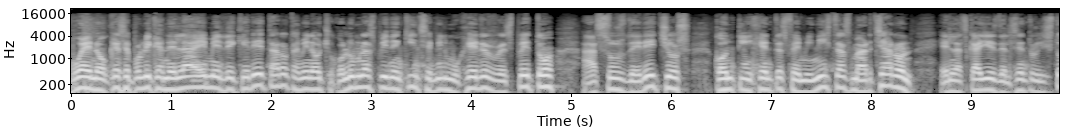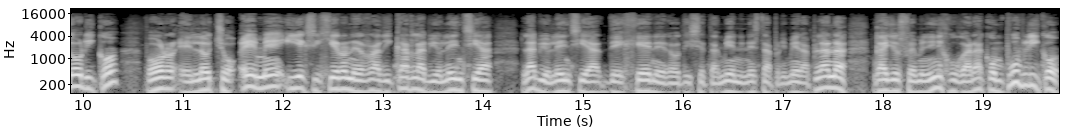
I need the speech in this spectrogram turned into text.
Bueno, que se publica en el AM de Querétaro, también a ocho columnas, piden 15 mil mujeres respeto a sus derechos. Contingentes feministas marcharon en las calles del centro histórico por el 8M y exigieron erradicar la violencia, la violencia de género. Dice también en esta primera plana, Gallos Femenil jugará con público.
